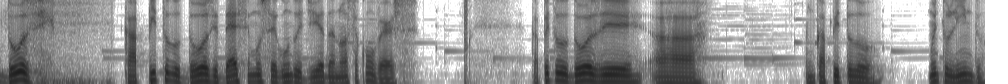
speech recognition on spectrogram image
12. Capítulo 12, 12 dia da nossa conversa. Capítulo 12, ah, um capítulo muito lindo.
